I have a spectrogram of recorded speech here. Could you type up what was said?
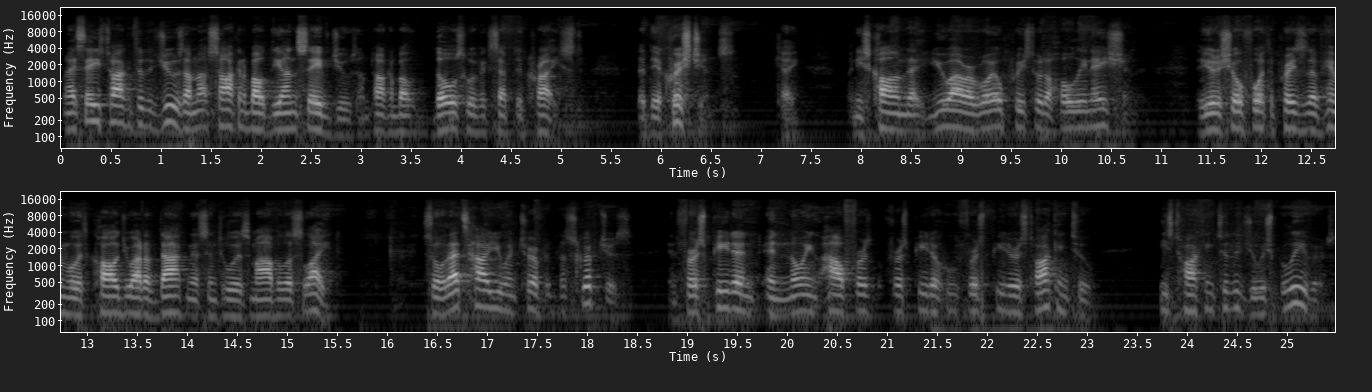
When I say he's talking to the Jews, I'm not talking about the unsaved Jews. I'm talking about those who have accepted Christ, that they're Christians. Okay? And he's calling them that you are a royal priesthood, a holy nation, that you're to show forth the praises of him who hath called you out of darkness into his marvelous light. So that's how you interpret the scriptures. In First Peter, and, and knowing how First, First Peter, who First Peter is talking to, he's talking to the Jewish believers.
